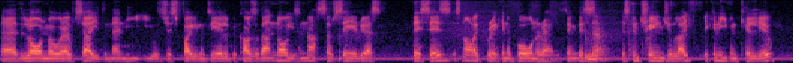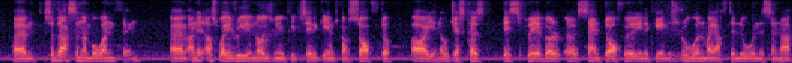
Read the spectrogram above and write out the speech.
uh, the lawnmower outside, and then he, he was just violently ill because of that noise. And that's how serious this is. It's not like breaking a bone or anything. This No. this can change your life. It can even kill you. Um, so that's the number one thing. Um, and it, that's why it really annoys me when people say the game's gone soft or, oh, you know, just because this player got uh, sent off early in the game has ruined my afternoon, this and that.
